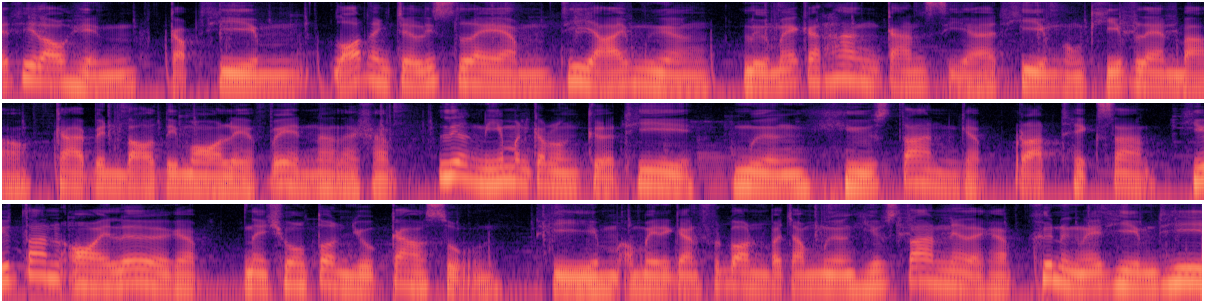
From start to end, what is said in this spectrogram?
สที่เราเห็นกับทีมลอสแองเจลิสแ m ที่ย้ายเมือง หรือแม้กระทั่งการเสียทีมของคีฟแลนด์บาวกลายเป็นบัลติมอร์เลเวนนั่นแหละครับ เรื่องนี้มันกำลังเกิดที่เมืองฮิวสตันครับรัฐเท็กซัสฮิวสตันออยเลอร์ครับในช่วงต้นยุค 90 ทีมอเมริกันฟุตบอลประจำเมืองฮิวสตันเนี่ยแหละครับคือหนึ่งในทีมที่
